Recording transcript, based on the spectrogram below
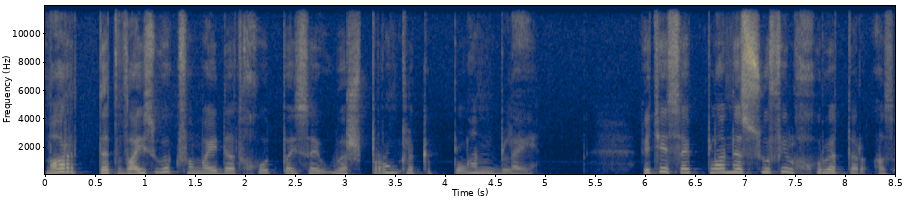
Maar dit wys ook vir my dat God by sy oorspronklike plan bly. Weet jy sy plan is soveel groter as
